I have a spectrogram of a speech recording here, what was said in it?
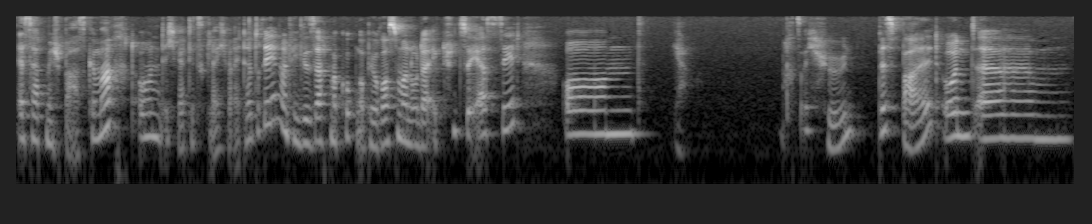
Es hat mir Spaß gemacht und ich werde jetzt gleich weiterdrehen. Und wie gesagt, mal gucken, ob ihr Rossmann oder Action zuerst seht. Und ja, macht's euch schön. Bis bald und ähm,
